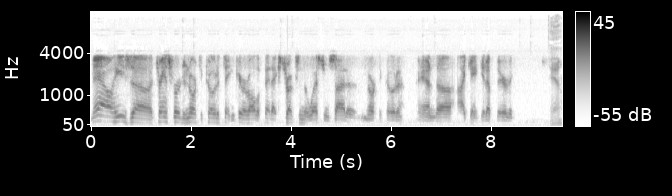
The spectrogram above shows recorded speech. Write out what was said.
now he's uh, transferred to North Dakota, taking care of all the FedEx trucks in the western side of North Dakota, and uh, I can't get up there to. Yeah.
